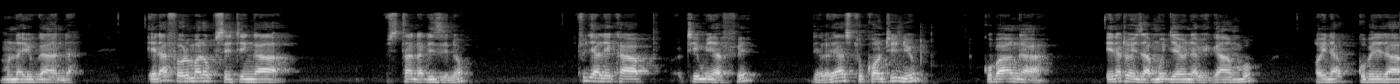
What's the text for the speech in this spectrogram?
munnauganda era ffe olumala okusetinga standard zino tujaleka tiimu yaffe the lawyers to continue kubanga era toyinza mujjayo na bigambo olina kugoberera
